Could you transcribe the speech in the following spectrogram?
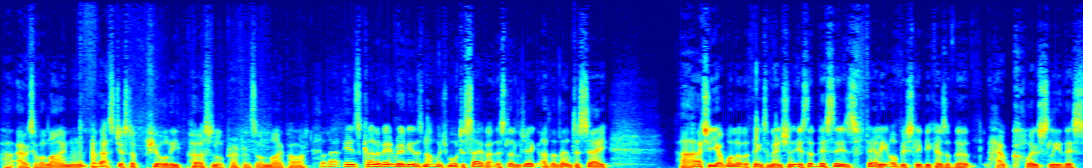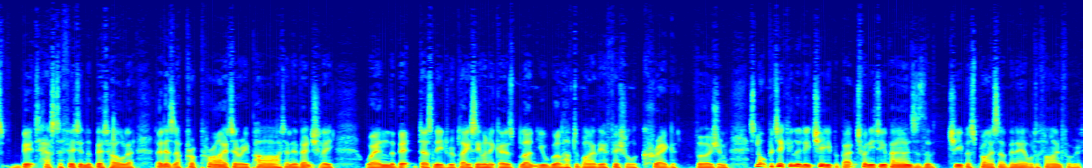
uh, out of alignment. But that's just a purely personal preference on my part. But that is kind of it, really. There's not much more to say about this little jig other than to say uh, actually, yeah, one other thing to mention is that this is fairly obviously because of the how closely this bit has to fit in the bit holder. That is a proprietary part, and eventually, when the bit does need replacing when it goes blunt, you will have to buy the official Kreg version. It's not particularly cheap; about twenty-two pounds is the cheapest price I've been able to find for it.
